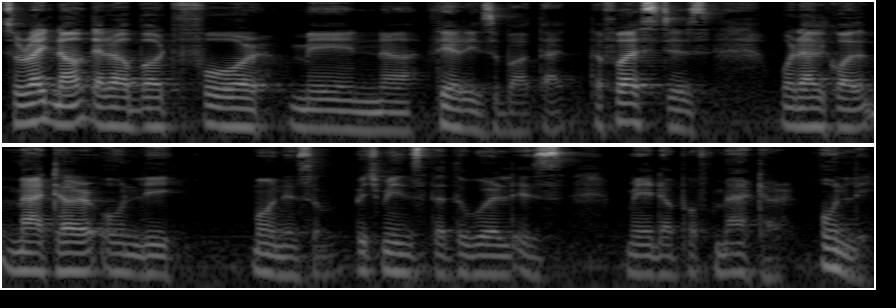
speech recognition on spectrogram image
So, right now, there are about four main uh, theories about that. The first is what I'll call matter only monism, which means that the world is made up of matter only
